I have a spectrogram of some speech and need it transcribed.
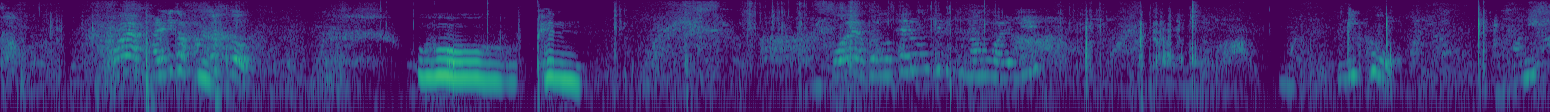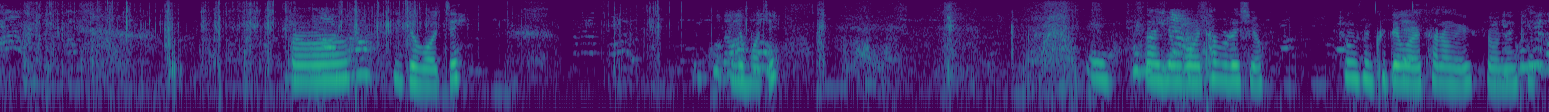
오 펜. 뭐야 그리고 새로운 캐릭터 나온 거 알지? 리코. 아니? 어 이게 뭐지? 이게. 뭐지? 오, 나이 영광의 타블렛이요. 평생 그대만을 사랑했어는 개.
